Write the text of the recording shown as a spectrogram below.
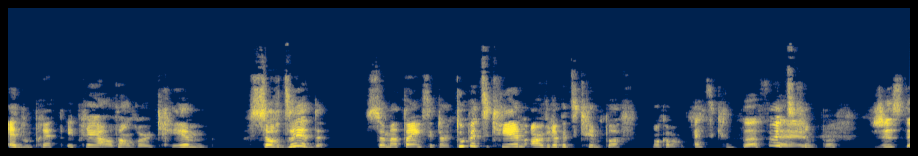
êtes-vous prête et prêt à entendre un crime? Sordide? Ce matin, c'est un tout petit crime, un vrai petit crime puff. On commence. Un petit crime. Un petit Euh, crime puff. Juste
